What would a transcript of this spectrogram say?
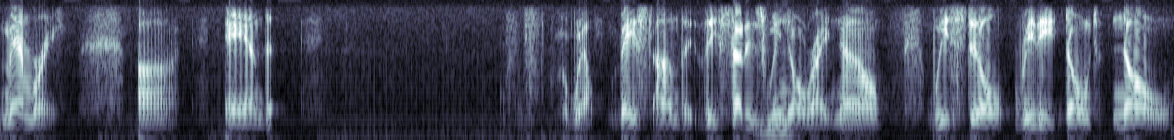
memory, uh, and well, based on the, the studies we know right now, we still really don't know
